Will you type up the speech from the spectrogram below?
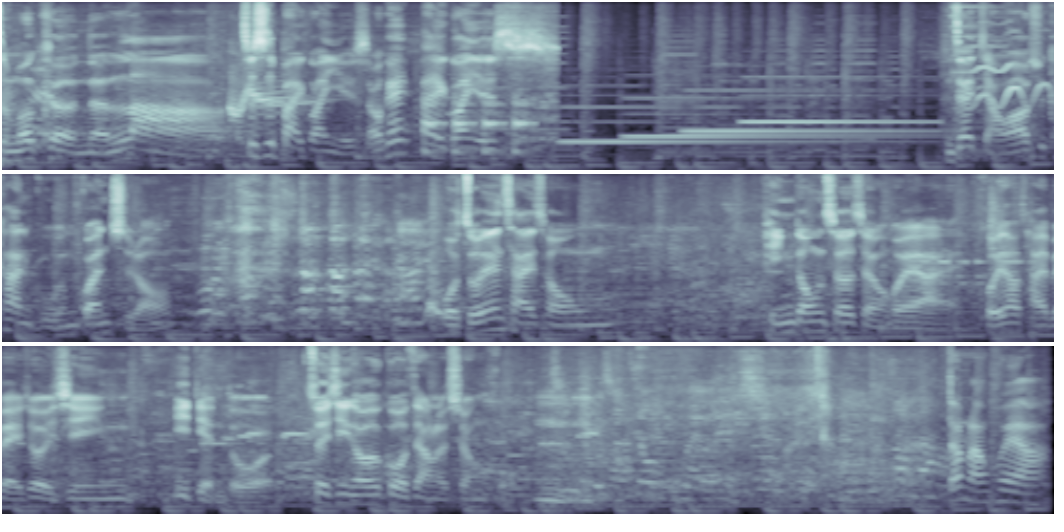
怎么可能啦？这是拜官野史，OK？拜官野史。你在讲我要去看《古文观止》喽？我昨天才从屏东车程回来，回到台北就已经一点多了。最近都会过这样的生活，嗯。当然会啊，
